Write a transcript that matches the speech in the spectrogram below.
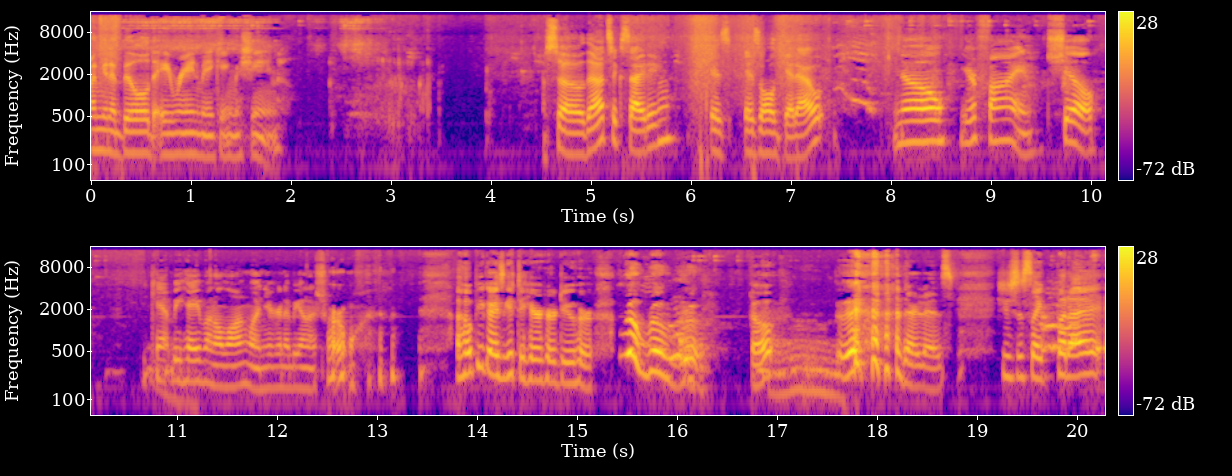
I'm going to build a rainmaking machine. So that's exciting. Is is all get out? No, you're fine. Chill. You can't behave on a long one. You're going to be on a short one. I hope you guys get to hear her do her row row row Oh, there it is. She's just like, but I,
